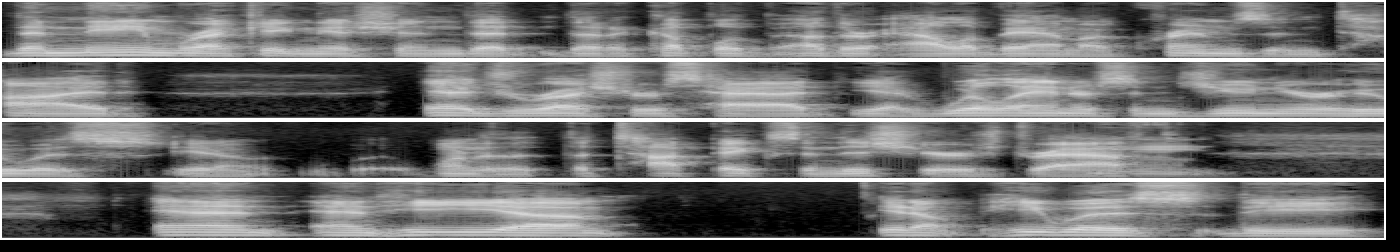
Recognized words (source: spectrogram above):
the name recognition that that a couple of other Alabama Crimson Tide edge rushers had. You had Will Anderson Jr., who was you know one of the, the top picks in this year's draft, mm-hmm. and and he um, you know he was the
